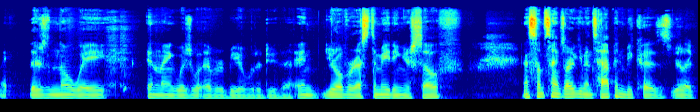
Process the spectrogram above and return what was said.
like there's no way in language will ever be able to do that, and you're overestimating yourself. And sometimes arguments happen because you're like,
